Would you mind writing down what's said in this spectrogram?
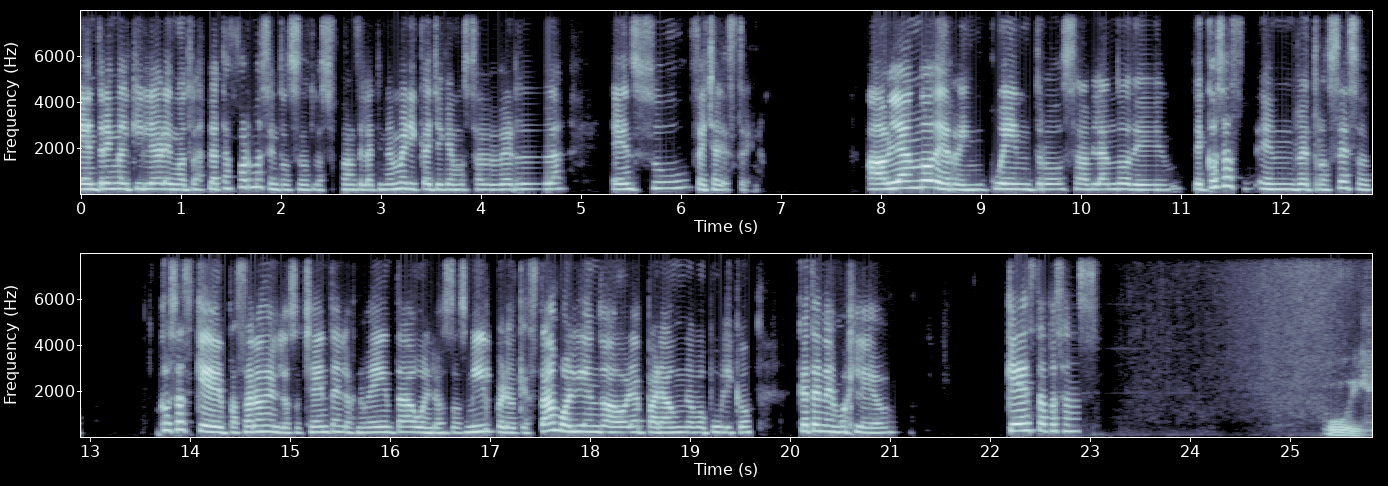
entren alquiler en otras plataformas, entonces los fans de Latinoamérica lleguemos a verla en su fecha de estreno hablando de reencuentros, hablando de, cosas en retroceso, cosas que pasaron en los 80, en los 90 o en los 2000, pero que están volviendo ahora para un nuevo público. ¿Qué tenemos, Leo? ¿Qué está pasando? Uy,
